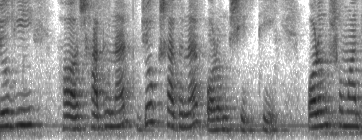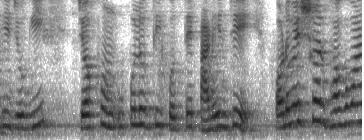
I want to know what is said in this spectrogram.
যোগী সাধনার, যোগ সাধনার পরম সিদ্ধি। পরম সমাধি যোগী যখন উপলব্ধি করতে পারেন যে, পরমেশ্বর ভগবান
